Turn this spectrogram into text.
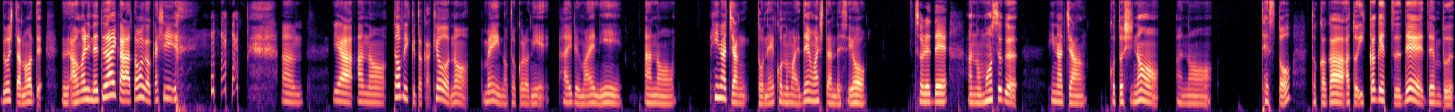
どうしたの？って、うん、あんまり寝てないから頭がおかしい。um, いや、あの、トピックとか今日のメインのところに入る前に、あの、ひなちゃんとね、この前電話したんですよ。それで、あの、もうすぐ、ひなちゃん、今年の、あの、テストとかが、あと1ヶ月で全部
